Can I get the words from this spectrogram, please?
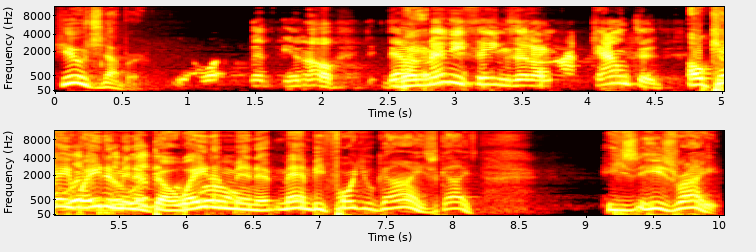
Huge number. What- that, You know, there Wait- are many things that are not counted. Okay, To live- wait a minute though. the Wait a minute, man. Before you guys, guys, he's he's right.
